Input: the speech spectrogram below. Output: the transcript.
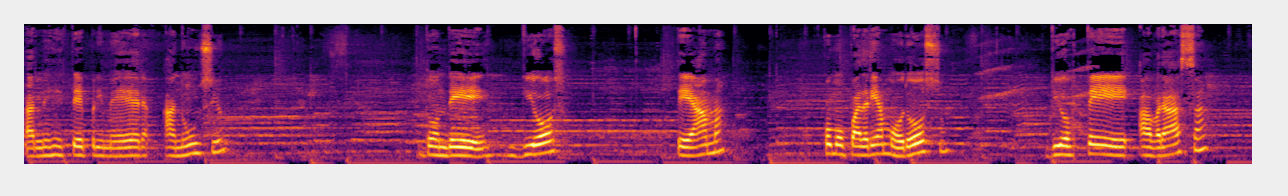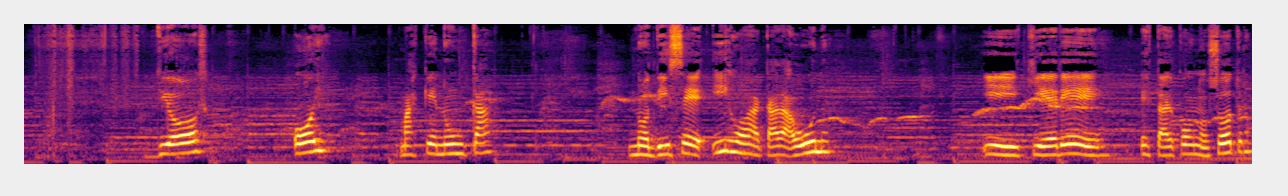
darles este primer anuncio donde Dios te ama como Padre amoroso, Dios te abraza, Dios hoy más que nunca nos dice hijos a cada uno y quiere estar con nosotros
